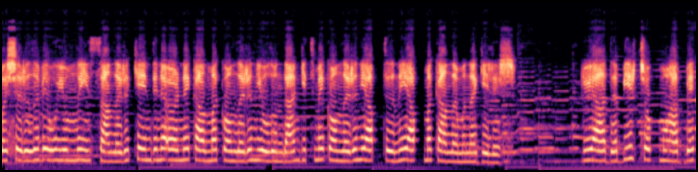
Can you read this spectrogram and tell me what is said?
başarılı ve uyumlu insanları kendine örnek almak onların yolundan gitmek onların yaptığını yapmak anlamına gelir. Rüyada birçok muhabbet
